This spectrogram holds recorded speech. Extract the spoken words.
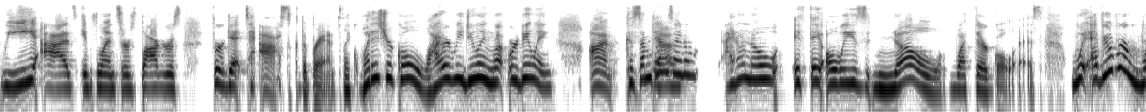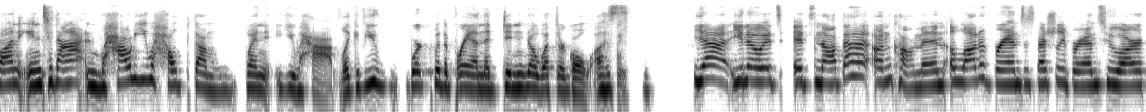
we as influencers, bloggers forget to ask the brand, like, what is your goal? Why are we doing what we're doing? Um, because sometimes yeah. I don't I don't know if they always know what their goal is. Have you ever run into that? And how do you help them when you have? Like if you worked with a brand that didn't know what their goal was? Yeah, you know, it's it's not that uncommon. A lot of brands, especially brands who are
